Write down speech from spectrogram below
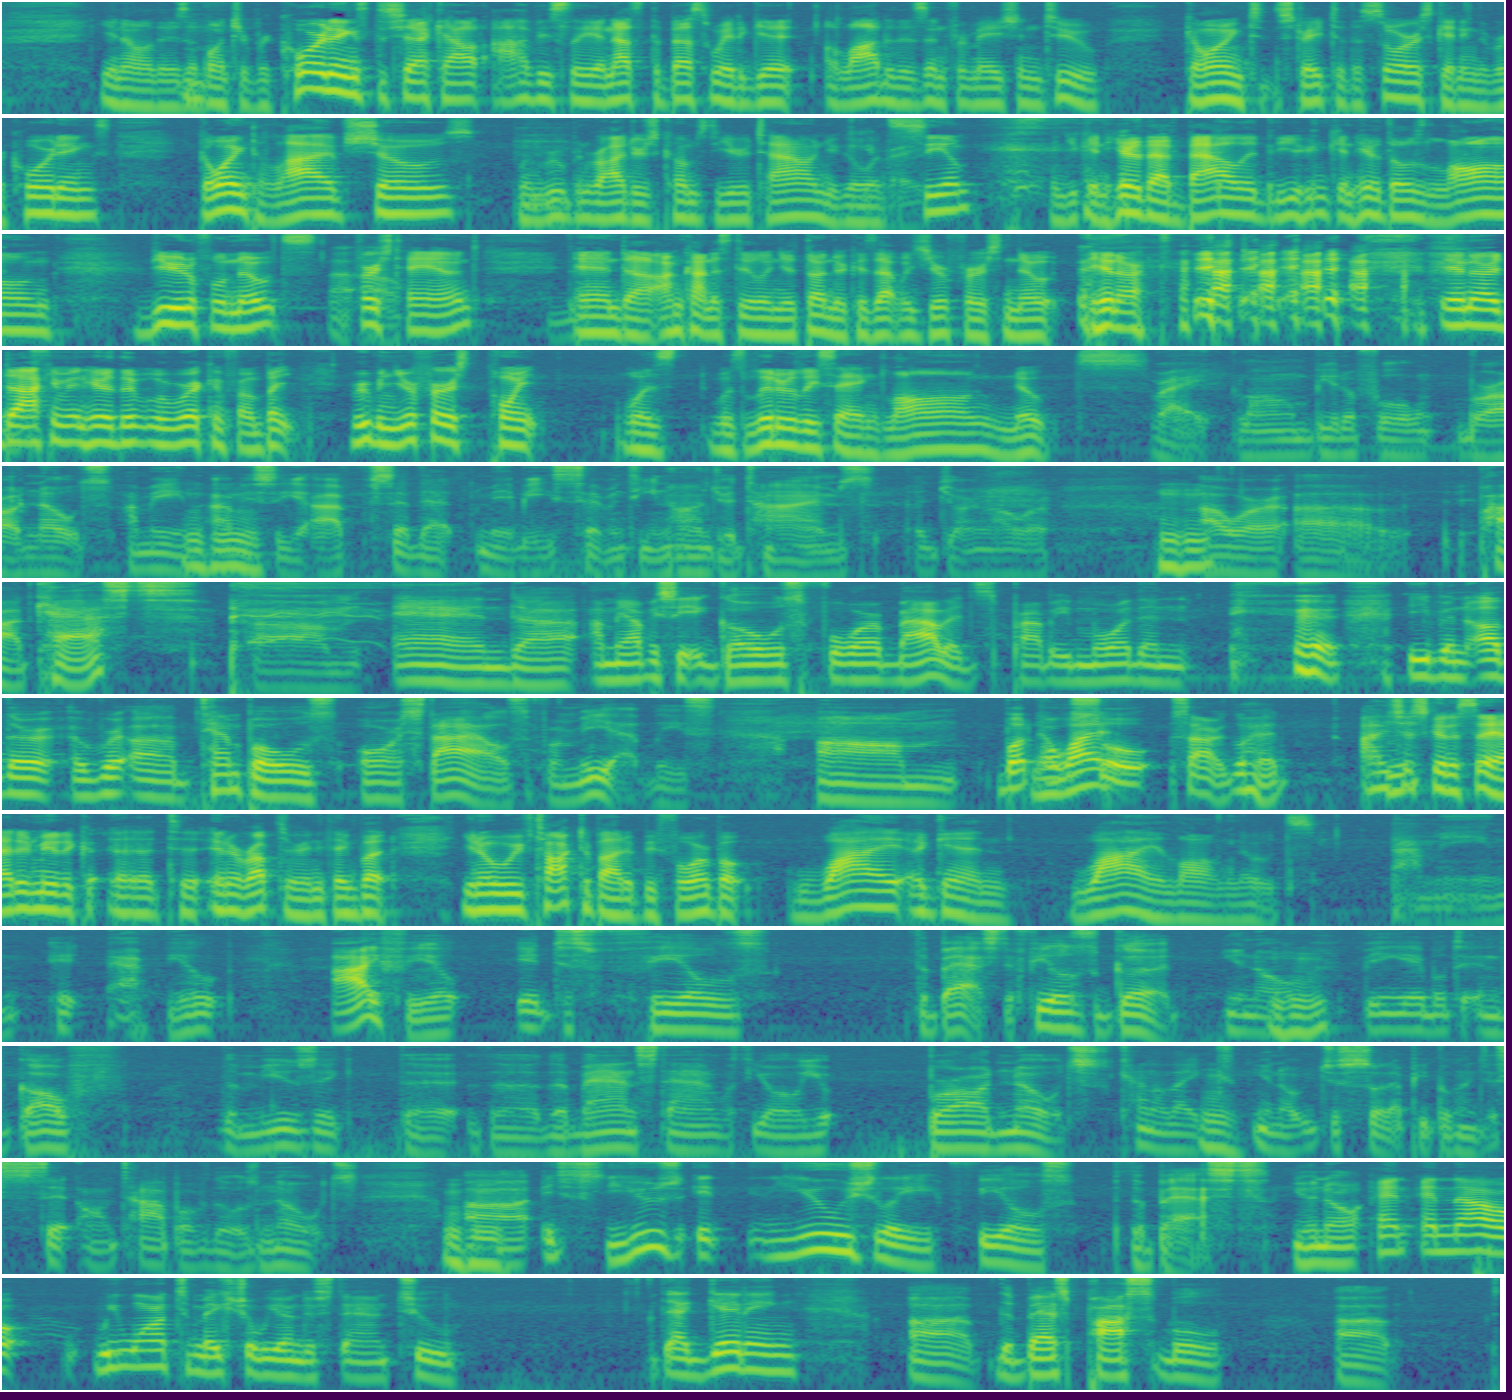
You know, there's a bunch of recordings to check out, obviously, and that's the best way to get a lot of this information too. Going to, straight to the source, getting the recordings, going to live shows. When Reuben Rogers comes to your town, you go and Mm-hmm. right. see him, and you can hear that ballad. You can hear those long, beautiful notes Uh-oh. firsthand. And uh, I'm kind of stealing your thunder because that was your first note in our in our document here that we're working from. But Reuben, your first point was was literally saying long notes. right, long, beautiful, broad notes. I mean, Mhm. obviously, I've said that maybe seventeen hundred times uh, during our Mhm. our uh, podcasts, um, and uh, I mean, obviously, it goes for ballads probably more than even other uh, uh, tempos or styles for me, at least. Um, but Now, why- also, sorry, go ahead. I was just gonna say I didn't mean to uh, to interrupt or anything, but you know we've talked about it before. But why again? Why long notes? I mean, it. I feel, I feel it just feels the best. It feels good, you know, Mhm. being able to engulf the music, the the the bandstand with your your broad notes, kind of like Mm. you know, just so that people can just sit on top of those notes. Mhm. Uh, it just use it usually feels the best, you know. And and now we want to make sure we understand too that getting uh, the best possible uh,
